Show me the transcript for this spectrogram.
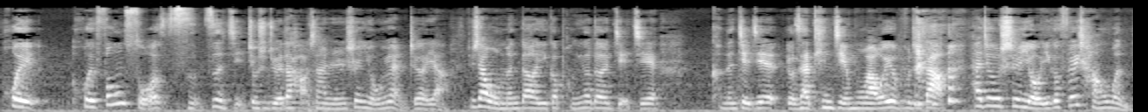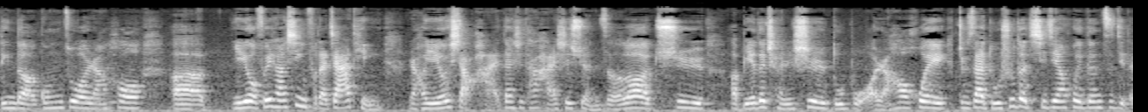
会会封锁死自己，就是觉得好像人生永远这样。就像我们的一个朋友的姐姐。可能姐姐有在听节目吧，我也不知道。她就是有一个非常稳定的工作，然后呃也有非常幸福的家庭，然后也有小孩，但是他还是选择了去呃别的城市读博，然后会就在读书的期间会跟自己的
